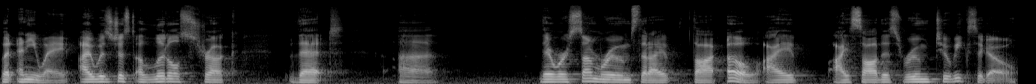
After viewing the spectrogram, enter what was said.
but anyway, I was just a little struck that uh, there were some rooms that I thought, oh, I I saw this room two weeks ago.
